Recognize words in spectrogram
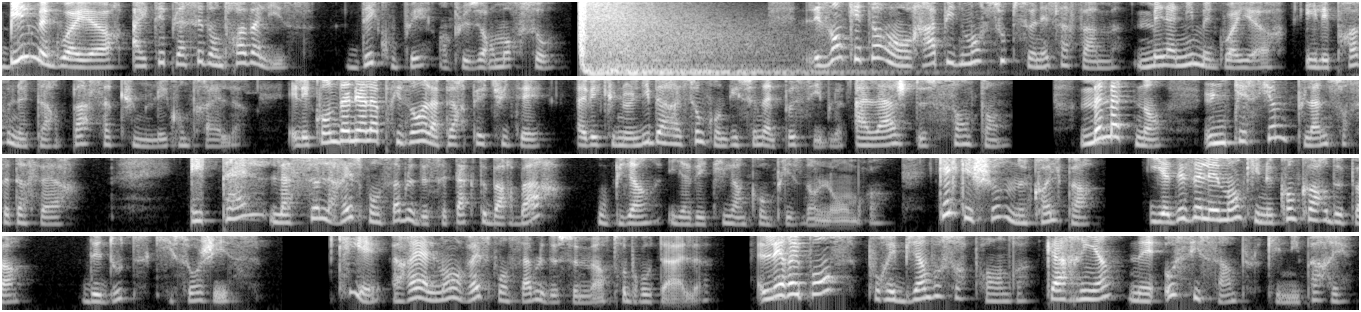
Bill McGuire a été placé dans trois valises, découpées en plusieurs morceaux. Les enquêteurs ont rapidement soupçonné sa femme, Mélanie McGuire, et les preuves ne tardent pas à s'accumuler contre elle. Elle est condamnée à la prison à la perpétuité, avec une libération conditionnelle possible, à l'âge de 100 ans. Mais maintenant, une question plane sur cette affaire. Est-elle la seule responsable de cet acte barbare Ou bien y avait-il un complice dans l'ombre? Quelque chose ne colle pas. Il y a des éléments qui ne concordent pas, des doutes qui surgissent. Qui est réellement responsable de ce meurtre brutal? Les réponses pourraient bien vous surprendre, car rien n'est aussi simple qu'il n'y paraît.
